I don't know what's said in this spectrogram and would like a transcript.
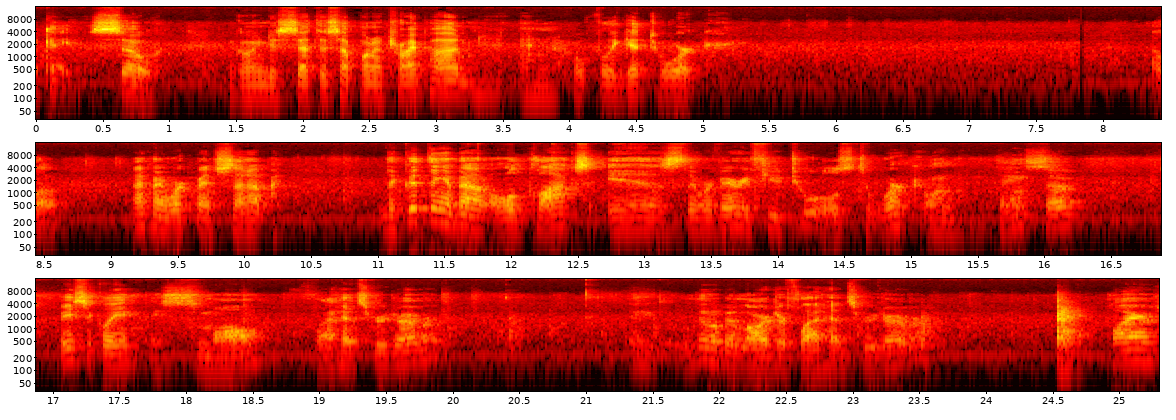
Okay, so I'm going to set this up on a tripod and hopefully get to work. Hello, I have my workbench set up. The good thing about old clocks is there were very few tools to work on things, so basically a small flathead screwdriver, a little bit larger flathead screwdriver, pliers,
